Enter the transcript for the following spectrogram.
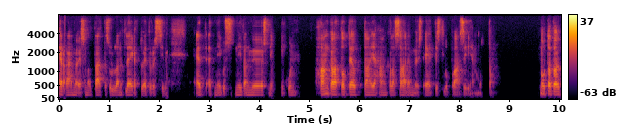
heräämöön ja sanotaan, että sulla on nyt leikattu eturissi. Et, et niinku, niitä on myös niinku, hankala toteuttaa ja hankala saada myös eettistä lupaa siihen, mutta, mutta toi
